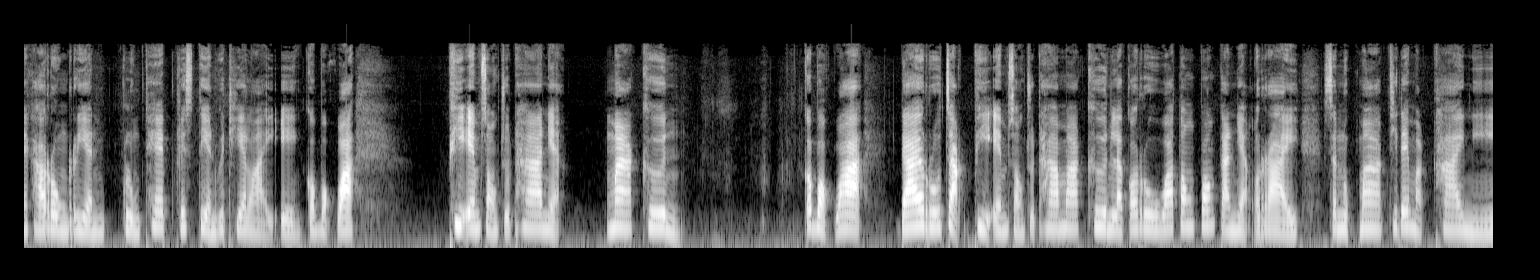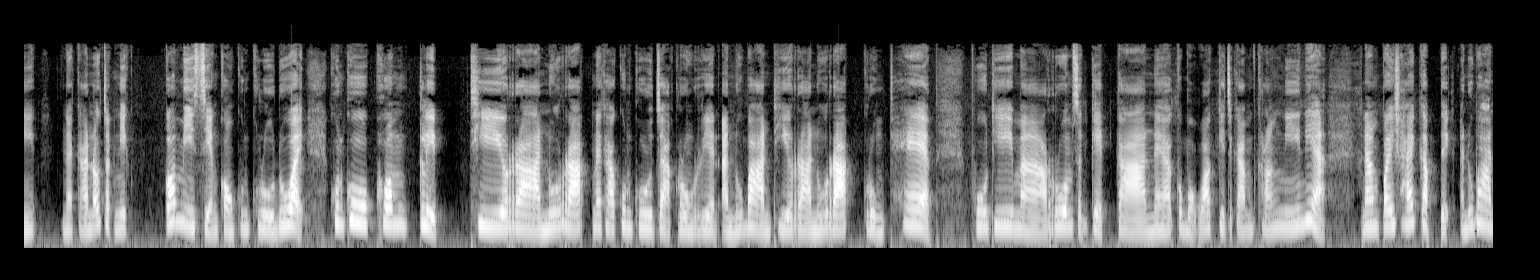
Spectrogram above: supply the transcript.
นะคะ โรงเรียนกรุงเทพคริสเตียนวิทยาลัยเองก็บอกว่า PM 2.5 เนี่ย มากขึ้น ก็บอกว่าได้รู้จัก PM 2.5 มากขึ้น แล้วก็รู้ว่าต้องป้องกันอย่างไร สนุกมากที่ได้มาค่ายนี้นะคะ นอกจากนี้ก็มีเสียงของคุณครูด้วย คุณครูคมกลิบ ทีรานุรักษ์นะคะ คุณครูจากโรงเรียนอนุบาลทีรานุรักษ์ กรุงเทพ ผู้ที่มาร่วมสังเกตการนะคะก็บอกว่ากิจกรรมครั้งนี้เนี่ยนำไปใช้กับเด็กอนุบาล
